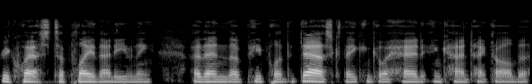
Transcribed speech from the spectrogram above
request to play that evening. And then the people at the desk they can go ahead and contact all the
